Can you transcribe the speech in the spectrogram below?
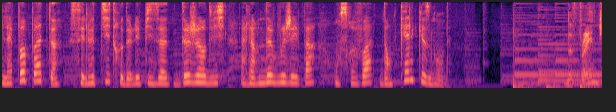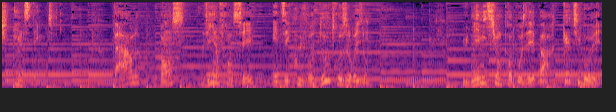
La popote, c'est le titre de l'épisode d'aujourd'hui, alors ne bougez pas, on se revoit dans quelques secondes. The French Instinct. Parle, pense, vit en français et découvre d'autres horizons. Une émission proposée par Cathy Beauvais.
